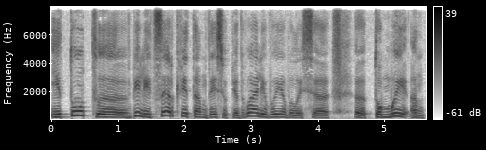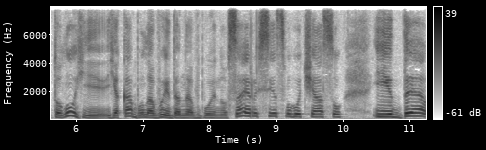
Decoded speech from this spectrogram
І тут е, в Білій церкві, там десь у підвалі, виявилися е, томи антології, яка була видана в Буенос-Айресі свого часу, і де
